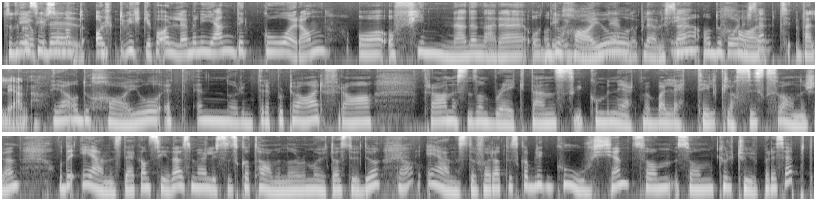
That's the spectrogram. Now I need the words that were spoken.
Så det er jo si ikke det, sånn at alt virker på alle, men igjen, det går an å, og finne den derre Og, Og det å gi en jo- levende opplevelse ja, og du på har- resept, veldig gjerne. Ja, og du har jo et enormt repertoar fra, fra nesten sånn breakdance kombinert med ballett til klassisk Svanesjøen. Og det eneste jeg kan si der, som jeg har lyst til å skal ta med når du må ut av studio, Ja. det eneste for at det skal bli godkjent som, som kultur på resept,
